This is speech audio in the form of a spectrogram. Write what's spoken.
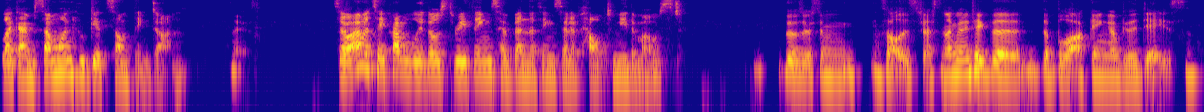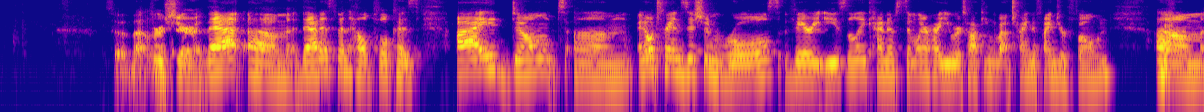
like I'm someone who gets something done. Nice. So I would say probably those three things have been the things that have helped me the most. Those are some solid suggestions. I'm going to take the the blocking of the days. So that for sure that um, that has been helpful because I don't um, I don't transition roles very easily. Kind of similar how you were talking about trying to find your phone. Um,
